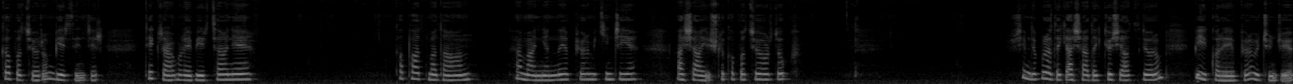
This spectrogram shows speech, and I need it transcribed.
kapatıyorum. Bir zincir. Tekrar buraya bir tane kapatmadan hemen yanına yapıyorum ikinciyi. Aşağıya üçlü kapatıyorduk. Şimdi buradaki aşağıdaki köşeye atlıyorum. Bir yukarıya yapıyorum üçüncüyü.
